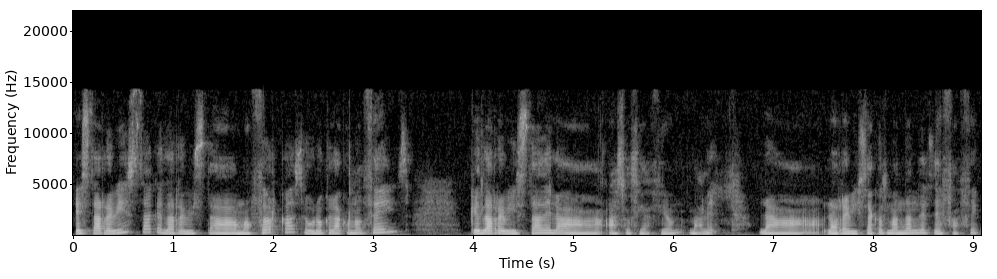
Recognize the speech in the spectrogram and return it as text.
esta revista, que es la revista Mazorca, seguro que la conocéis, que es la revista de la asociación, ¿vale? La, la revista que os mandan desde FACE.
